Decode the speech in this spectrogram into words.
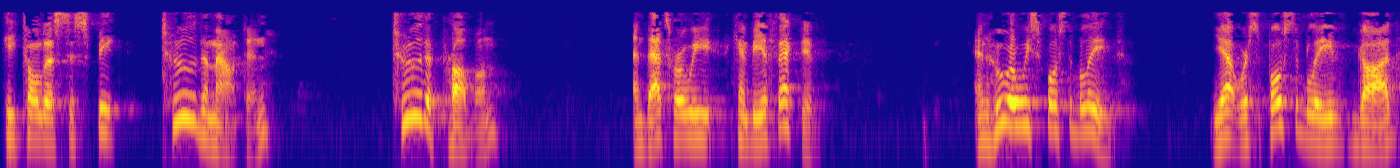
He told us to speak to the mountain, to the problem, and that's where we can be effective. And who are we supposed to believe? Yeah, we're supposed to believe God,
